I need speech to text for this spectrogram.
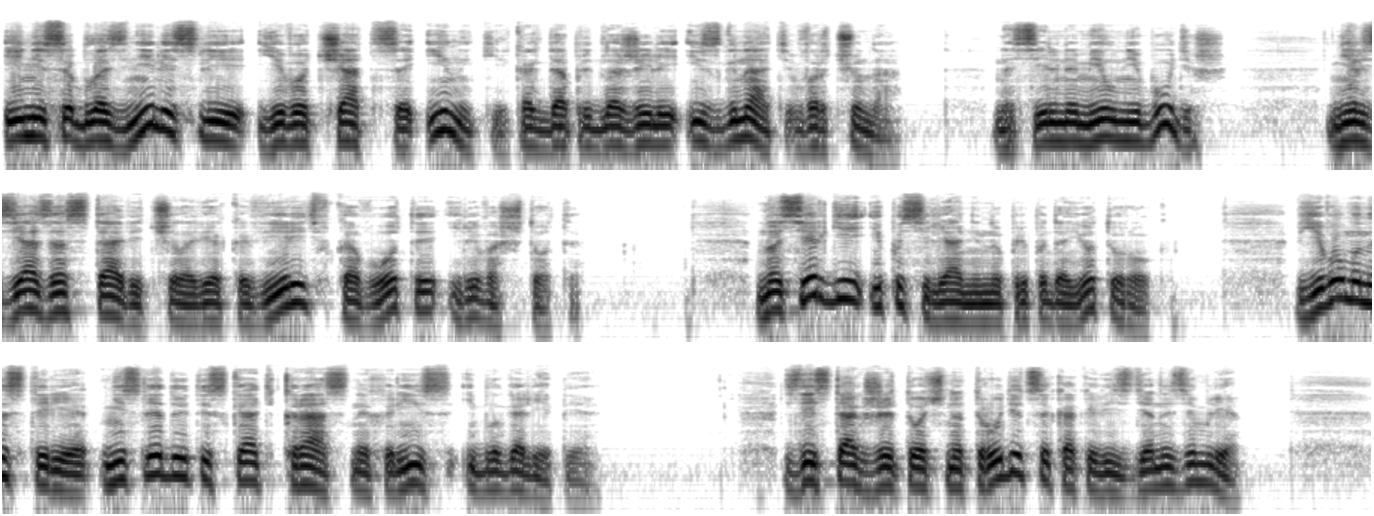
И не соблазнились ли его чатца иноки, когда предложили изгнать ворчуна? Насильно мил не будешь. Нельзя заставить человека верить в кого-то или во что-то. Но Сергий и поселянину преподает урок. В его монастыре не следует искать красных рис и благолепия. Здесь также точно трудится, как и везде на земле.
